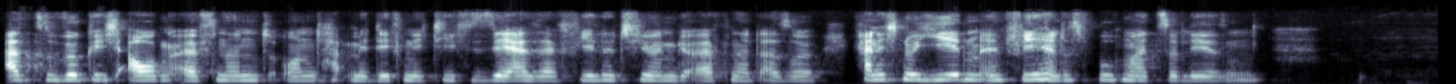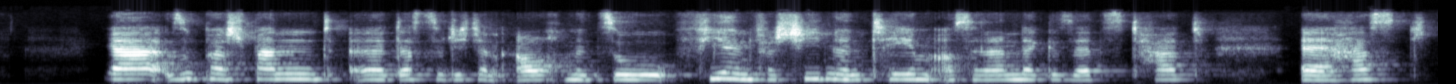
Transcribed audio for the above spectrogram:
also wirklich augenöffnend und hat mir definitiv sehr, sehr viele Türen geöffnet. Also kann ich nur jedem empfehlen, das Buch mal zu lesen. Ja, super spannend, äh, dass du dich dann auch mit so vielen verschiedenen Themen auseinandergesetzt hat, äh, hast.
